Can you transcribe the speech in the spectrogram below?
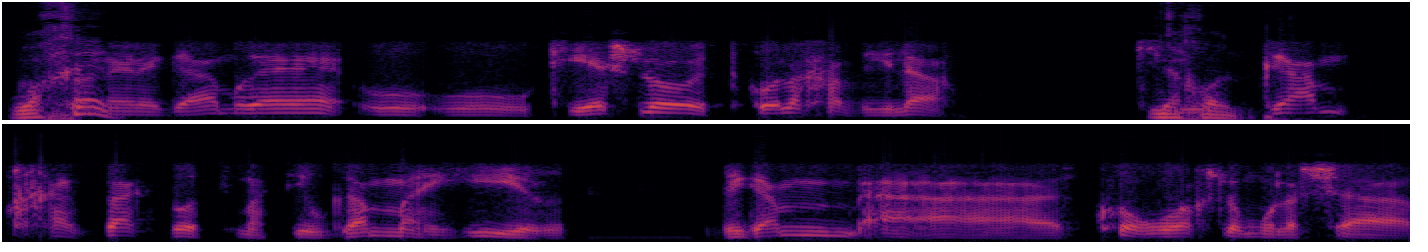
הוא אחר. שונה לגמרי, הוא, הוא, כי יש לו את כל החבילה. כי נכון. הוא גם חזק ועוצמתי, הוא גם מהיר, וגם הקור רוח שלו מול השער.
